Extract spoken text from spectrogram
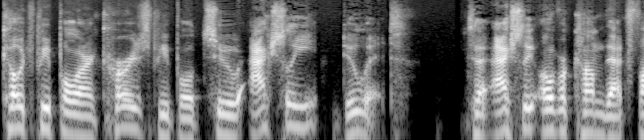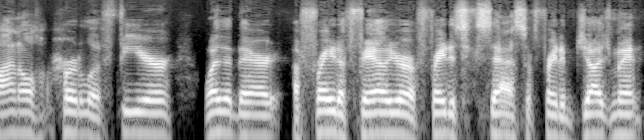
coach people or encourage people to actually do it to actually overcome that final hurdle of fear whether they're afraid of failure afraid of success afraid of judgment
